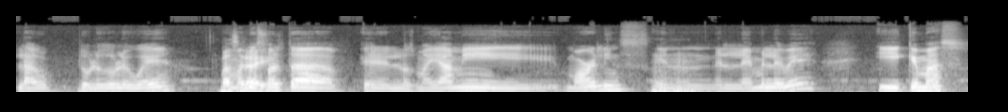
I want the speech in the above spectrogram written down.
La WWE. Va a ser les ahí. falta eh, los Miami Marlins en el MLB. ¿Y qué más?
